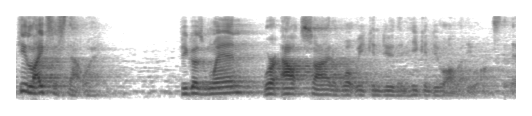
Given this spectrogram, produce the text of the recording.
He likes us that way. Because when we're outside of what we can do, then he can do all that he wants to do.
